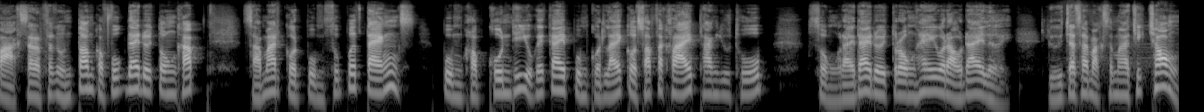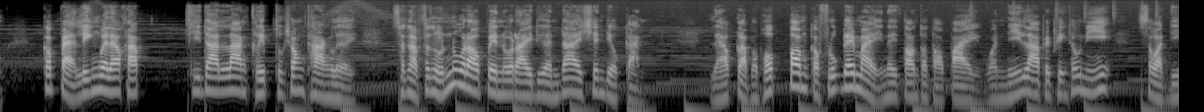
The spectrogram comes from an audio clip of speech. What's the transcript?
ฝากสนับสนุนต้อมกับฟลุกได้โดยตรงครับ สามารถกดปุ่ม Super Thanks ปุ่มขอบคุณที่อยู่ใกล้ ๆ ปุ่มกดไลค์กด Subscribe ทาง YouTube ส่งรายได้โดยตรงให้เราได้เลย หรือจะสมัครสมาชิกช่อง ก็แปะลิงก์ไว้แล้วครับ ที่ด้านล่างคลิปทุกช่องทางเลย สนับสนุนเราเป็นรายเดือนได้เช่นเดียวกัน แล้วกลับมาพบต้อมกับฟลุกได้ใหม่ในตอนต่อๆไป วันนี้ลาไปเพียงเท่านี้ สวัสดี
